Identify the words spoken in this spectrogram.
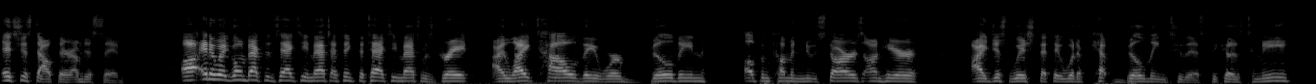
It's just out there. I'm just saying. Uh, anyway, going back to the tag team match, I think the tag team match was great. I liked how they were building up and coming new stars on here. I just wish that they would have kept building to this because to me,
